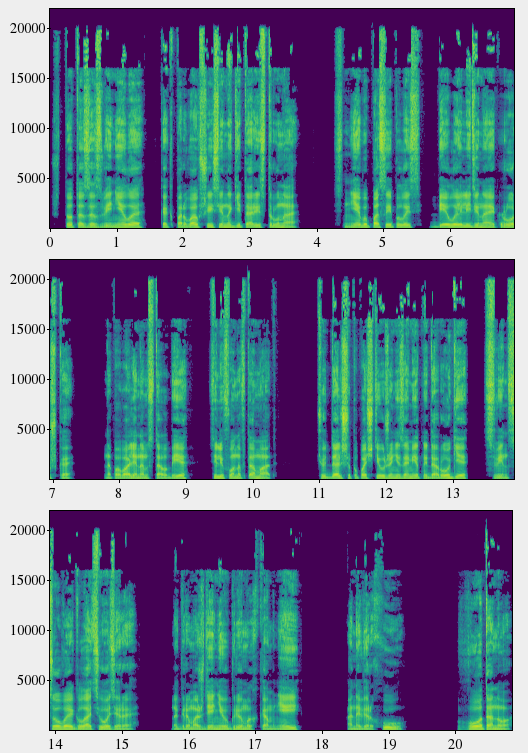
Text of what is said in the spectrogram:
Что-то зазвенело, как порвавшаяся на гитаре струна. С неба посыпалась белая ледяная крошка. На поваленном столбе телефон-автомат. Чуть дальше по почти уже незаметной дороге свинцовая гладь озера. Нагромождение угрюмых камней, а наверху... Вот оно.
